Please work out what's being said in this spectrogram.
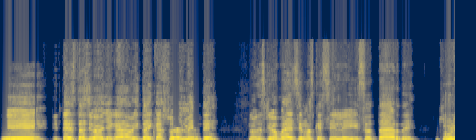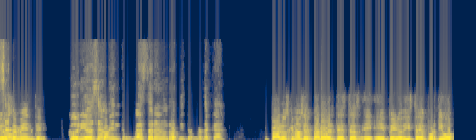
Sí, y Testas iba a llegar ahorita y casualmente nos escribió para decirnos que se le hizo tarde. Curiosamente. Curiosamente, va a estar en un ratito más acá. Para los que no sepan, Robert Testas, eh, eh, periodista deportivo,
